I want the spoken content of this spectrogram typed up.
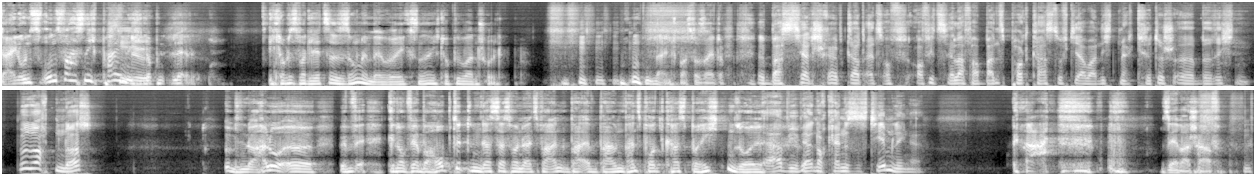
nein, uns, uns war es nicht peinlich. Nö. Ich glaube, ich glaub, das war die letzte Saison der Mavericks. Ne? Ich glaube, wir waren schuld. nein, Spaß beiseite. Bastian schreibt gerade, als off offizieller Verbandspodcast dürft ihr aber nicht mehr kritisch äh, berichten. Wer sagt denn das? Na, hallo, äh, genau, wer behauptet denn das, dass man als Panz-Podcast berichten soll? Ja, wir werden noch keine Systemlinge. Selber scharf.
